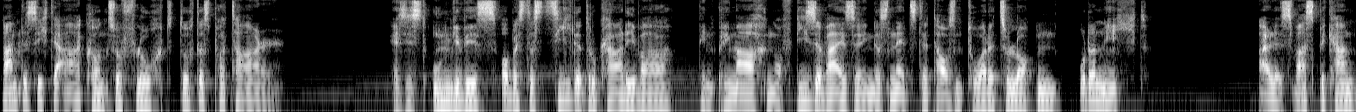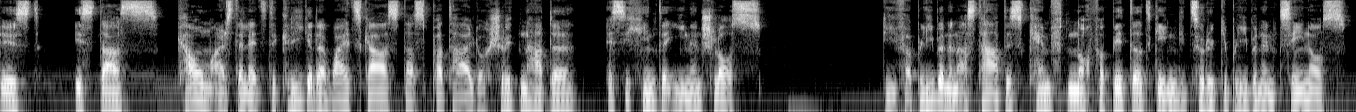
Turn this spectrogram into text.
wandte sich der Arkon zur Flucht durch das Portal. Es ist ungewiss, ob es das Ziel der Drukari war, den Primarchen auf diese Weise in das Netz der tausend Tore zu locken oder nicht. Alles, was bekannt ist, ist, dass kaum als der letzte Krieger der White Scars das Portal durchschritten hatte, es sich hinter ihnen schloss. Die verbliebenen Astartes kämpften noch verbittert gegen die zurückgebliebenen Xenos,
